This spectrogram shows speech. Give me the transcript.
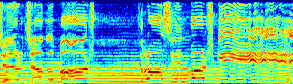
gjërë gjatë bashkë, thrasin bashkim.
